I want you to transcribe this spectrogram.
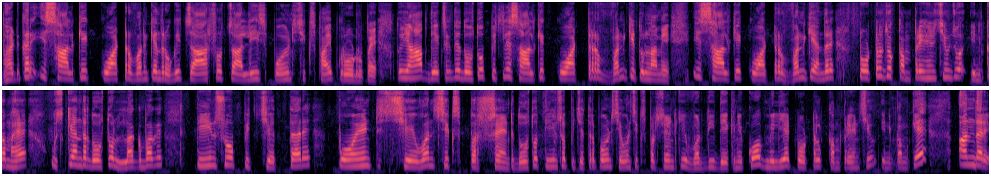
बढ़कर इस साल के क्वार्टर वन के अंदर होगी चार सौ चालीस पॉइंट सिक्स फाइव करोड़ रुपए। तो यहाँ आप देख सकते हैं दोस्तों, पिछले साल के क्वार्टर वन की तुलना में, इस साल के क्वार्टर वन के अंदर टोटल जो कंप्रहेंसिव जो इनकम है, उसके अंदर दोस्तों लगभग तीन सौ पिचहत्तर पॉइंट सेवन सिक्स परसेंट, दोस्तों तीन सौ पिचहत्तर पॉइंट सेवन सिक्स परसेंट की वृद्धि देखने को मिली है टोटल कंप्रहेंसिव इनकम के अंदर।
